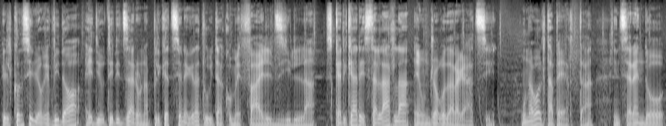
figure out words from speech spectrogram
il consiglio che vi do è di utilizzare un'applicazione gratuita come FileZilla. Scaricare e installarla è un gioco da ragazzi. Una volta aperta, inserendo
